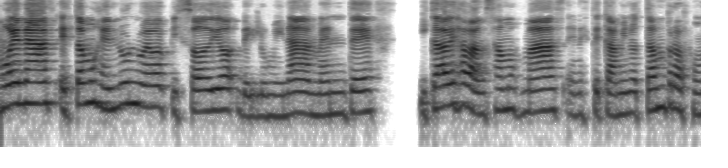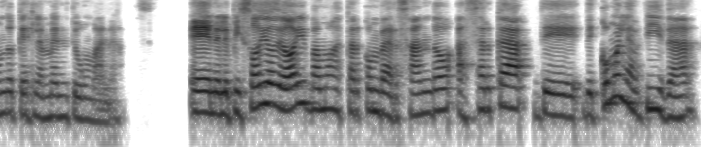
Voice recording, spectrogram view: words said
Buenas. Estamos en un nuevo episodio de Iluminadamente y cada vez avanzamos más en este camino tan profundo que es la mente humana. En el episodio de hoy vamos a estar conversando acerca de, de cómo la vida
